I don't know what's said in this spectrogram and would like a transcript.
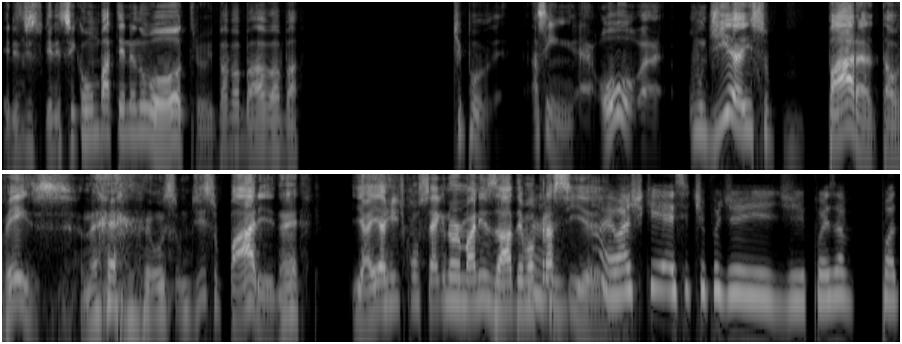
Eles, eles ficam um batendo no outro e blá blá. Tipo, assim, é, ou é, um dia isso para, talvez, né? Um dia isso pare, né? E aí a gente consegue normalizar a democracia. Ah, eu acho que esse tipo de, de coisa pode,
